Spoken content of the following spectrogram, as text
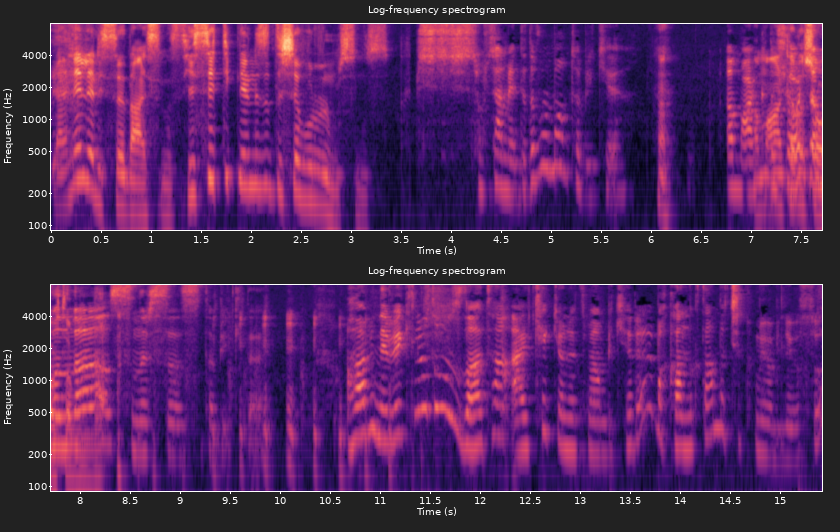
Yani neler hissedersiniz? Hissettiklerinizi dışa vurur musunuz? Şşş, sosyal medyada vurmam tabii ki. Heh. Ama arkadaş, Ama arkadaş ortamında, ortamında. sınırsız tabii ki de. Abi ne bekliyordunuz zaten erkek yönetmen bir kere bakanlıktan da çıkmıyor biliyorsun.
